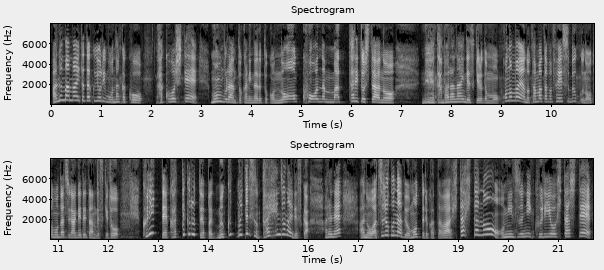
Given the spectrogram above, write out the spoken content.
あのままいただくよりもなんかこう加工してモンブランとかになるとこう濃厚なまったりとしたあのねたまらないんですけれどもこの前あのたまたまフェイスブックのお友達が挙げてたんですけど栗って買ってくるとやっぱりむく剥いたりするの大変じゃないですか。あれねあの圧力鍋を持ってる方はひたひたのお水に栗を浸して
